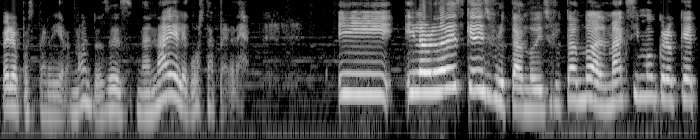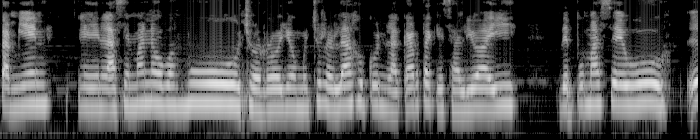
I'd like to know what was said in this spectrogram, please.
pero pues perdieron, ¿no? Entonces a nadie le gusta perder. Y, la verdad es que disfrutando, disfrutando al máximo, creo que también en la semana hubo mucho rollo, mucho relajo con la carta que salió ahí de Puma CU.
